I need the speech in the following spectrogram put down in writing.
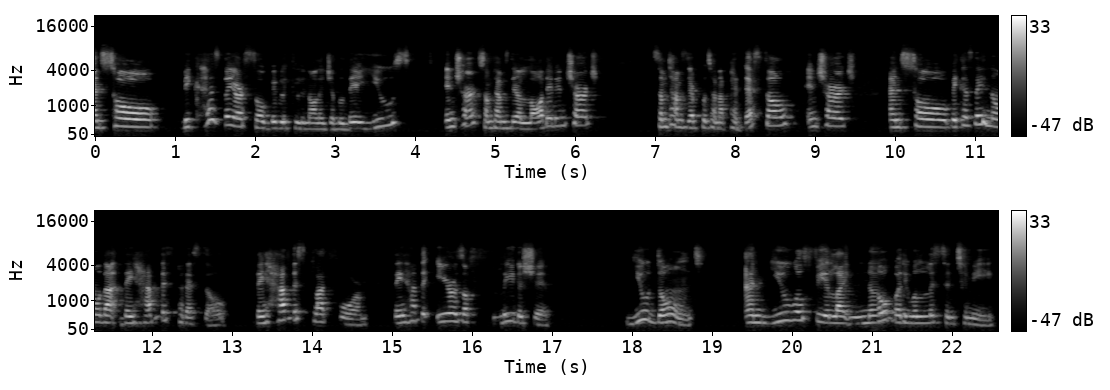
And so, because they are so biblically knowledgeable, they're used in church. Sometimes they're lauded in church. Sometimes they're put on a pedestal in church. And so, because they know that they have this pedestal, they have this platform, they have the ears of leadership, you don't. And you will feel like nobody will listen to me.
